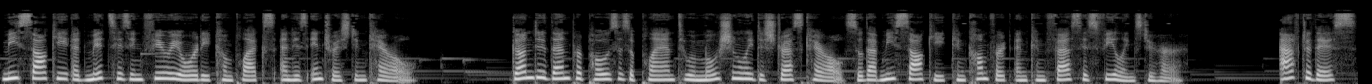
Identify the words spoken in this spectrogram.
Misaki admits his inferiority complex and his interest in Carol. Gundu then proposes a plan to emotionally distress Carol so that Misaki can comfort and confess his feelings to her. After this,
